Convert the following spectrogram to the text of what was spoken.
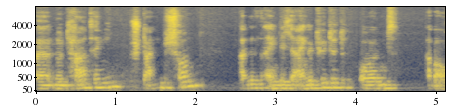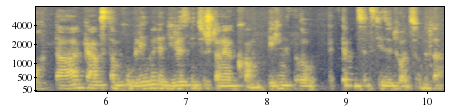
Äh, Notartermin stand schon, alles eigentlich eingetütet und aber auch da gab es dann Probleme, der Deal ist nicht zustande gekommen. Wie ging es also? Erzähl uns jetzt die Situation bitte.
